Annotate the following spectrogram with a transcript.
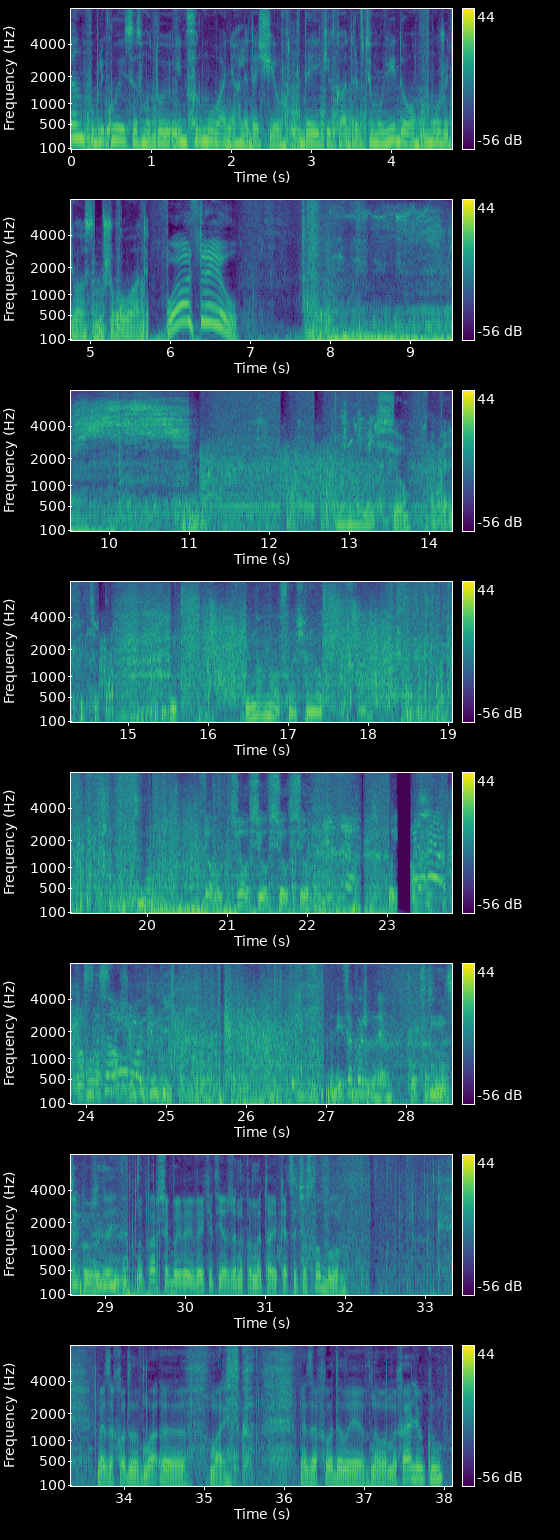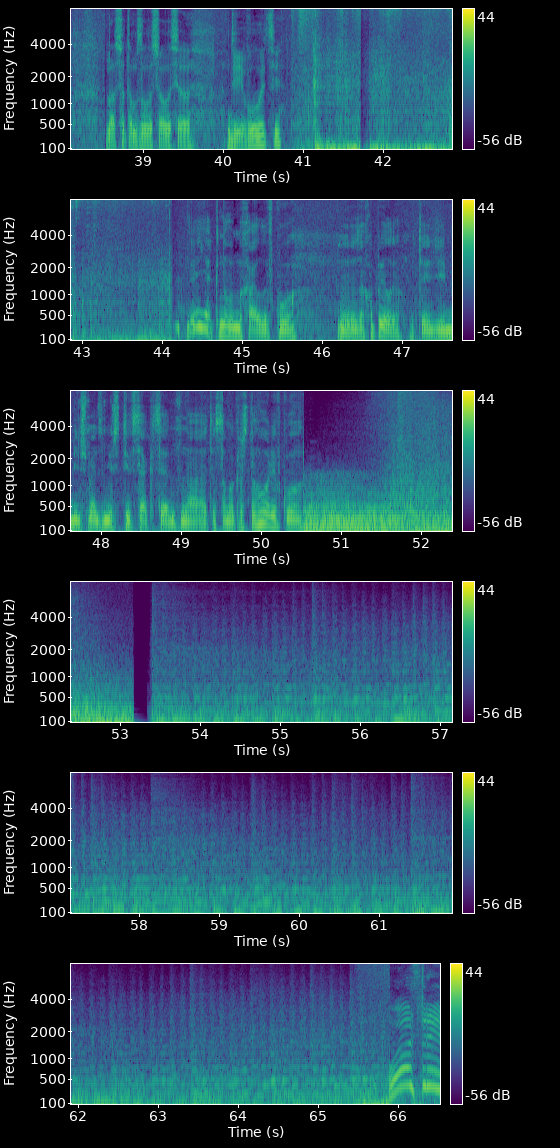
Контент публікується з метою інформування глядачів. Деякі кадри в цьому відео можуть вас шокувати. Постріл! Все, опять летит. И на нас начинал Все, все, все, все, все. І це кожен день. Ну це кожен день. да. Ну, перший бойовий викид, я вже не пам'ятаю, яке це число було. Ми заходили в, е. Ми заходили в Новомихайлівку. У нас ще там залишалося дві вулиці. Як Новомихайлівку е, захопили, більш-менш змістився акцент на ту саму Красногорівку.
